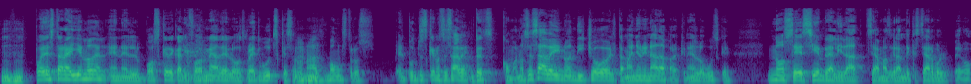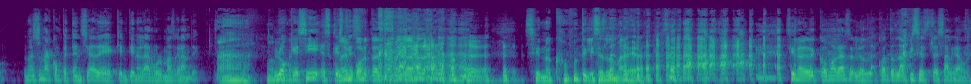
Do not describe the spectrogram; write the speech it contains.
está. Puede estar ahí en, lo de- en el bosque de California de los Redwoods, que son unos monstruos. El punto es que no se sabe. Entonces, como no se sabe y no han dicho el tamaño ni nada para que nadie lo busque, no sé si en realidad sea más grande que este árbol, pero no es una competencia de quién tiene el árbol más grande. Ah. Lo que sí es que no este importa el tamaño del árbol. Sino cómo utilizas la madera. sino de cómo hagas cuántos lápices te salgan. güey.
